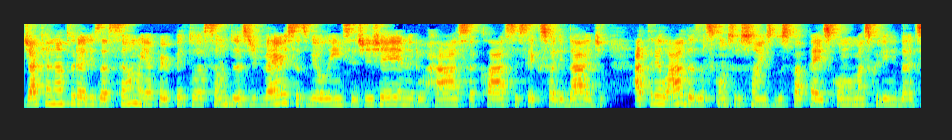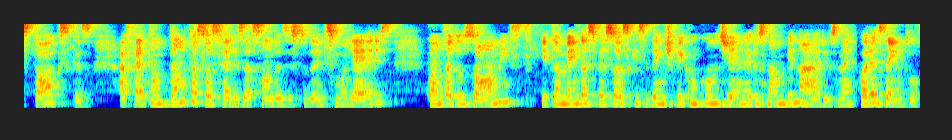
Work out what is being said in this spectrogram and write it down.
já que a naturalização e a perpetuação das diversas violências de gênero, raça, classe e sexualidade, atreladas às construções dos papéis como masculinidades tóxicas, afetam tanto a socialização das estudantes mulheres quanto a dos homens e também das pessoas que se identificam com os gêneros não binários, né? Por exemplo,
